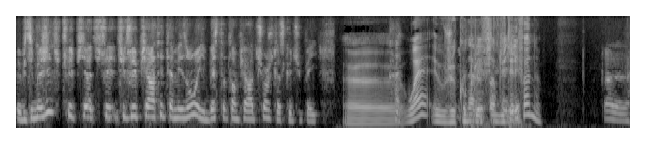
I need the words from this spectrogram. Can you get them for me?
Et puis t'imagines, tu te fais pirater, tu, te fais- tu te fais pirater ta maison et il baisse ta température jusqu'à ce que tu payes. Euh, ouais, ou je coupe le fil du téléphone. Ah là là.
